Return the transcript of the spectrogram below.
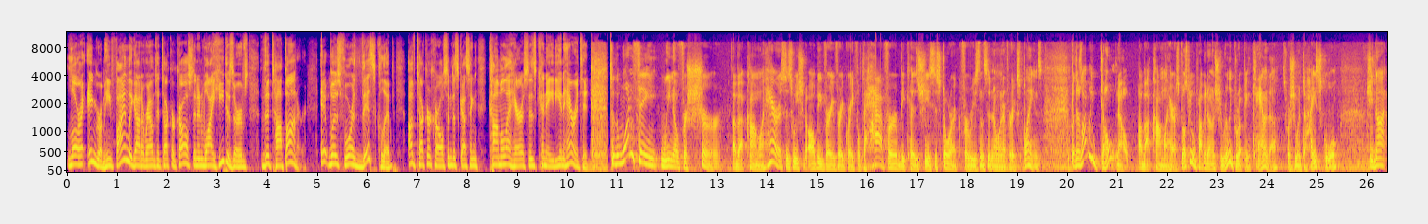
Laura Ingraham. He finally got around to Tucker Carlson and why he deserves the top honor. It was for this clip of Tucker Carlson discussing Kamala Harris's Canadian heritage. So the one thing we know for sure about Kamala Harris is we should all be very, very grateful to have her because she's historic for reasons that no one ever explains. But there's a lot we don't know about Kamala Harris. Most people probably don't know she really grew up in Canada. That's where she went to high school. She's not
